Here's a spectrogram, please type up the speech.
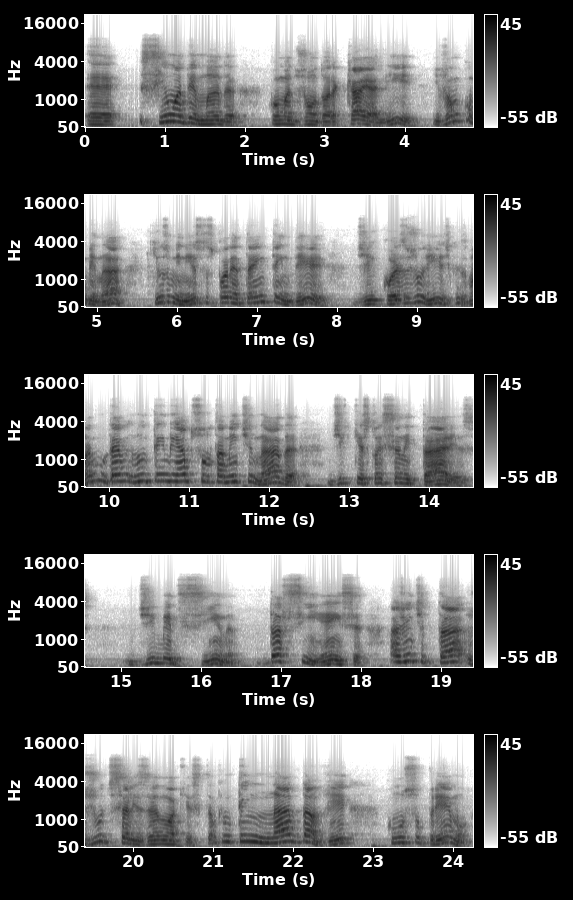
é, se uma demanda como a de João Dória cai ali, e vamos combinar que os ministros podem até entender de coisas jurídicas, mas não, não entendem absolutamente nada de questões sanitárias, de medicina, da ciência. A gente está judicializando uma questão que não tem nada a ver com o Supremo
